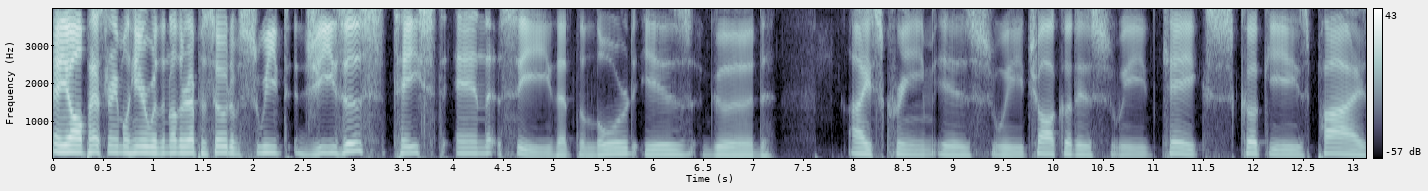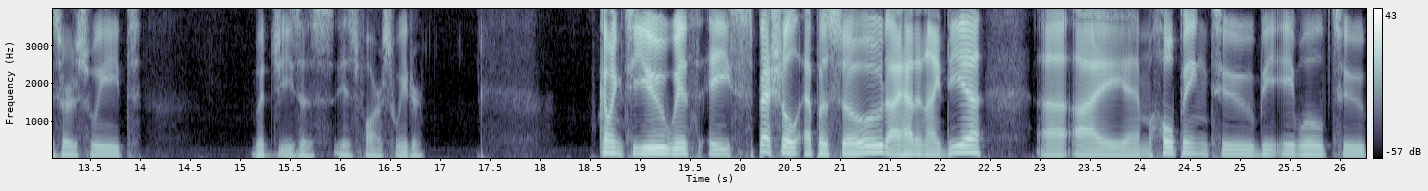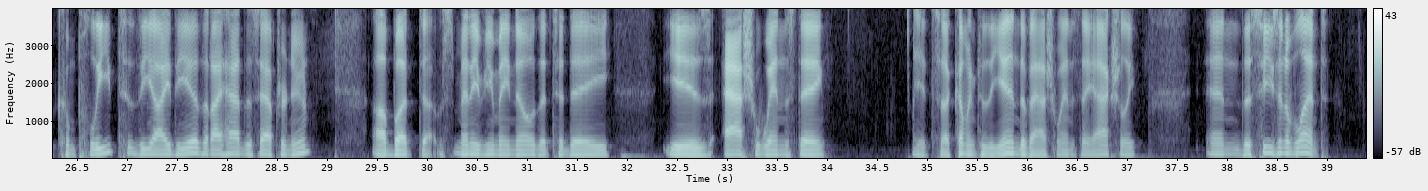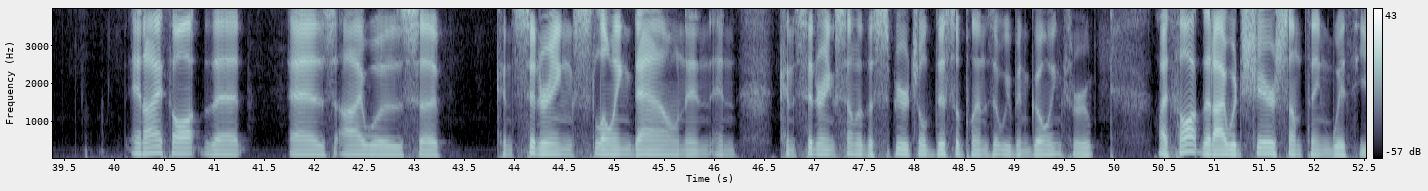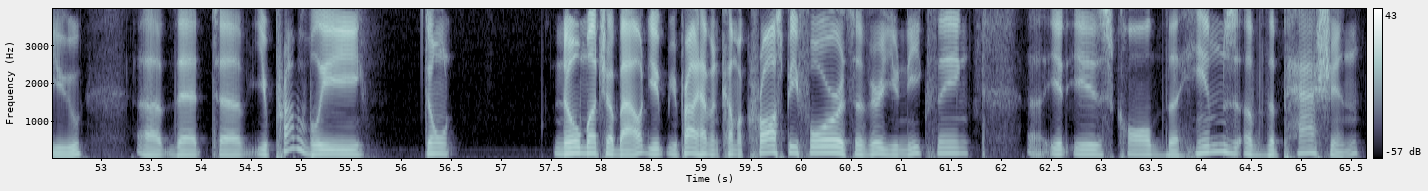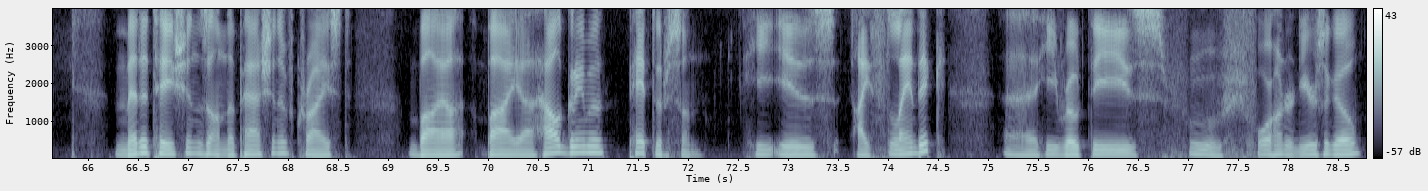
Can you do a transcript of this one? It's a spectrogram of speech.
Hey y'all, Pastor Emil here with another episode of Sweet Jesus. Taste and see that the Lord is good. Ice cream is sweet, chocolate is sweet, cakes, cookies, pies are sweet, but Jesus is far sweeter. Coming to you with a special episode. I had an idea. Uh, I am hoping to be able to complete the idea that I had this afternoon. Uh, but uh, many of you may know that today is Ash Wednesday. It's uh, coming to the end of Ash Wednesday, actually, and the season of Lent. And I thought that as I was uh, considering slowing down and, and considering some of the spiritual disciplines that we've been going through, I thought that I would share something with you uh, that uh, you probably don't know much about. You, you probably haven't come across before. It's a very unique thing. Uh, it is called the Hymns of the Passion Meditations on the Passion of Christ by, uh, by uh, Hallgrimur Pétursson. He is Icelandic. Uh, he wrote these ooh, 400 years ago,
